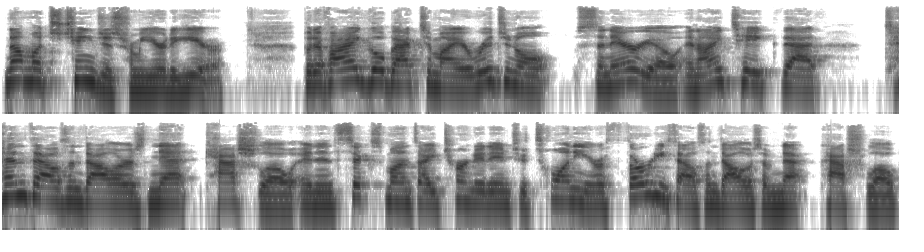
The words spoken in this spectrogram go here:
not much changes from year to year. But if I go back to my original scenario and I take that $10,000 net cash flow. And in 6 months I turn it into 20 or $30,000 of net cash flow,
